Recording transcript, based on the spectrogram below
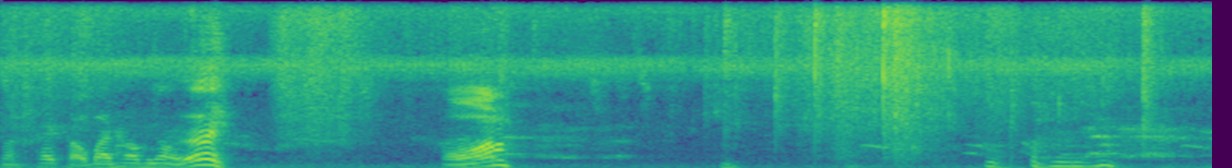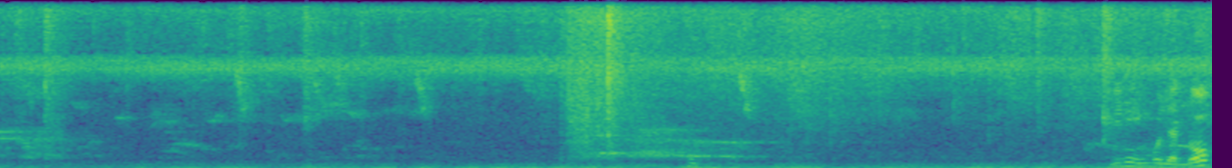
มาให้เขาบานเท่าพี่น้องเอ้ย หอมนี่นี่บ่อยากดก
